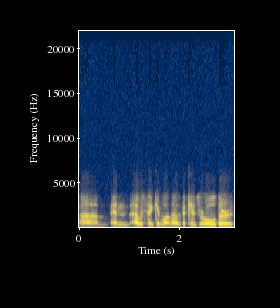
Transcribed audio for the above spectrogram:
Um, and I was thinking, well, now that the kids are older, it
